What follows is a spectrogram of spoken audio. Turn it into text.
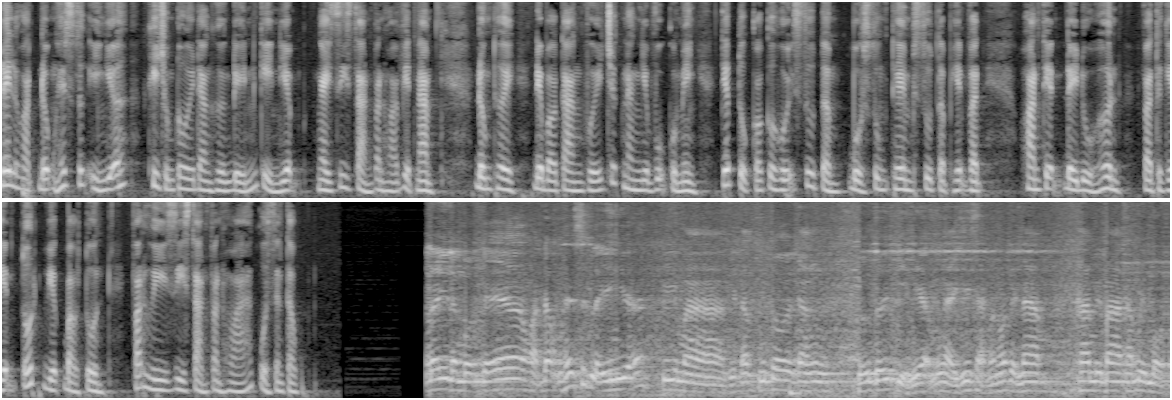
đây là hoạt động hết sức ý nghĩa khi chúng tôi đang hướng đến kỷ niệm Ngày Di sản Văn hóa Việt Nam. Đồng thời, để bảo tàng với chức năng nhiệm vụ của mình tiếp tục có cơ hội sưu tầm, bổ sung thêm sưu tập hiện vật, hoàn thiện đầy đủ hơn và thực hiện tốt việc bảo tồn, phát huy di sản văn hóa của dân tộc. Đây là một cái hoạt động hết sức là ý nghĩa khi mà Việt Nam chúng tôi đang hướng tới kỷ niệm Ngày Di sản Văn hóa Việt Nam 23 tháng 11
